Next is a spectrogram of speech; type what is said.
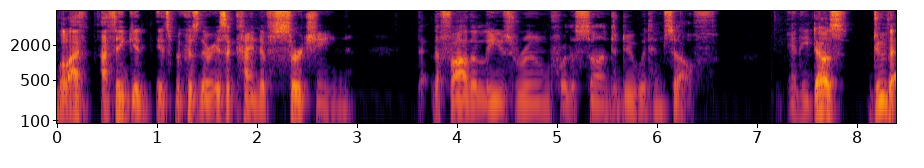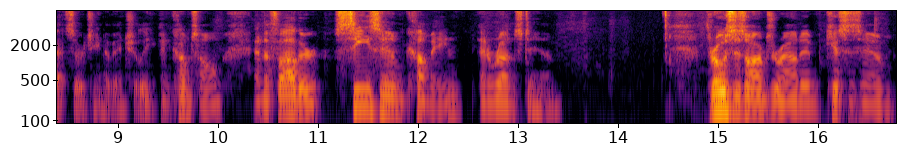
Well, I, I think it, it's because there is a kind of searching that the father leaves room for the son to do with himself. And he does do that searching eventually and comes home, and the father sees him coming and runs to him, throws his arms around him, kisses him.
